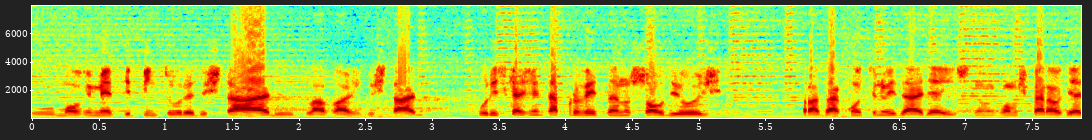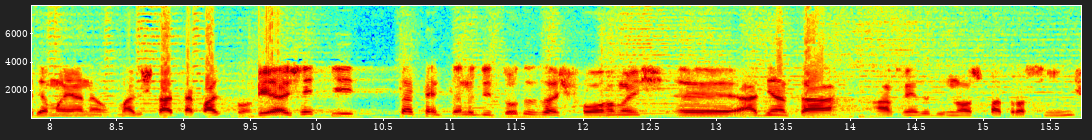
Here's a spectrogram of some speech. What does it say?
o movimento de pintura do estádio, de lavagem do estádio. Por isso que a gente está aproveitando o sol de hoje para dar continuidade a isso. Não vamos esperar o dia de amanhã, não. Mas o estádio está quase pronto. E a gente está tentando de todas as formas é, adiantar a venda dos nossos patrocínios.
